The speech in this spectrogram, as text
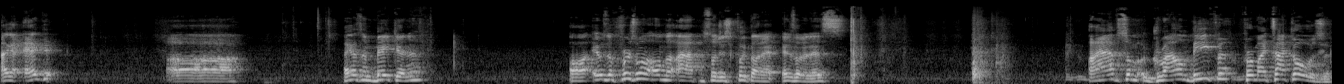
I got egg. Uh, I got some bacon. Uh, it was the first one on the app, so I just clicked on it. Here's what it is. I have some ground beef for my tacos.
